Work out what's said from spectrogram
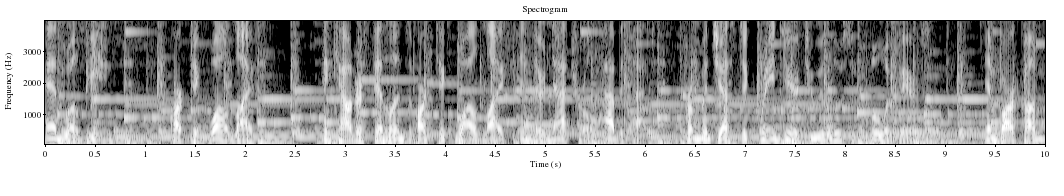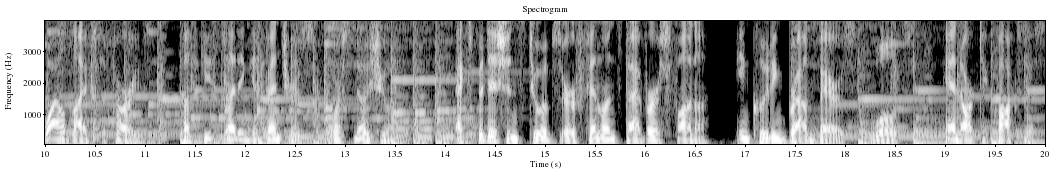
and well-being. Arctic wildlife. Encounter Finland's Arctic wildlife in their natural habitat, from majestic reindeer to elusive polar bears. Embark on wildlife safaris, husky sledding adventures, or snowshoeing. Expeditions to observe Finland's diverse fauna, including brown bears, wolves, and Arctic foxes.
